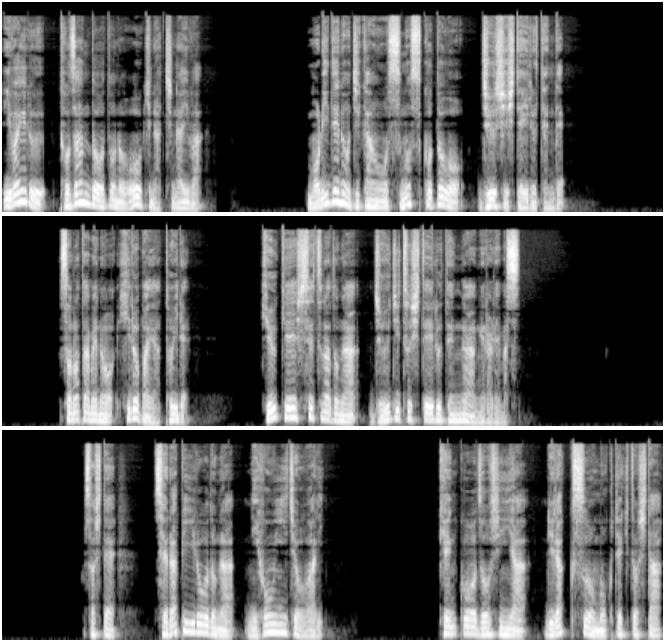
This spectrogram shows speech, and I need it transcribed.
いわゆる登山道との大きな違いは森での時間を過ごすことを重視している点でそのための広場やトイレ休憩施設などが充実している点が挙げられます。そしてセラピーロードが2本以上あり健康増進やリラックスを目的とした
